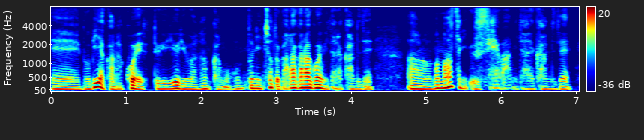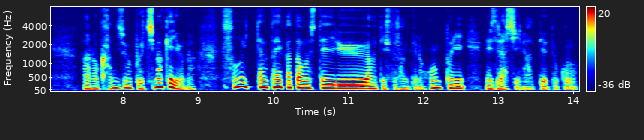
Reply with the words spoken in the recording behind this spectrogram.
えー、伸びやかな声というよりはなんかもう本当にちょっとガラガラ声みたいな感じであの、まあ、まさにうっせえわみたいな感じであの感情をぶちまけるようなそういった歌い方をしているアーティストさんっていうのは本当に珍しいなっていうところ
